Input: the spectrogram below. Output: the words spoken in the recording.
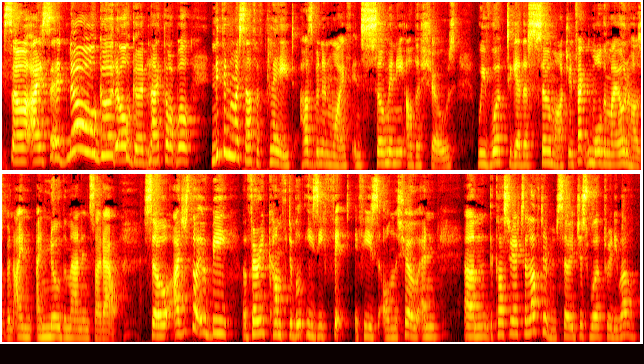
so I said, no, all good, all good. And I thought, well, Nitin and myself have played husband and wife in so many other shows. We've worked together so much. In fact, more than my own husband. I, I know the man inside out. So I just thought it would be a very comfortable, easy fit if he's on the show. And um, the cast director loved him, so it just worked really well.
